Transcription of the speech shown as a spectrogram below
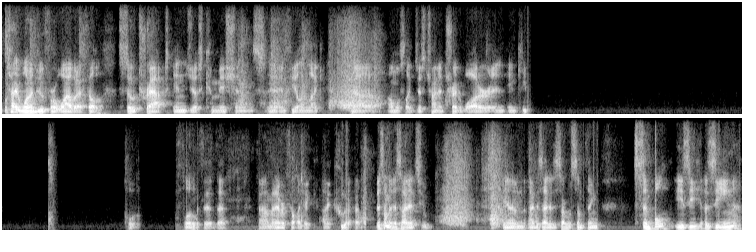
which i'd want to do for a while but i felt so trapped in just commissions and, and feeling like uh, almost like just trying to tread water and, and keep flow with it that um, I never felt like I, I could. This time I decided to. And I decided to start with something simple, easy, a zine.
